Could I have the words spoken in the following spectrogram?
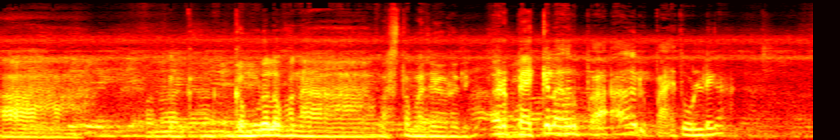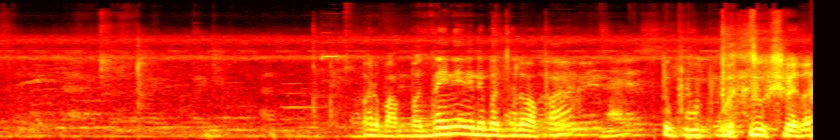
हा गमुडाला पण हा मस्त मजा उरली अरे पॅक केला अरे पाय तोडले का? अरे बाप बस नाही नाही बस झालं बाप्पा. तू पू बस उशवायला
